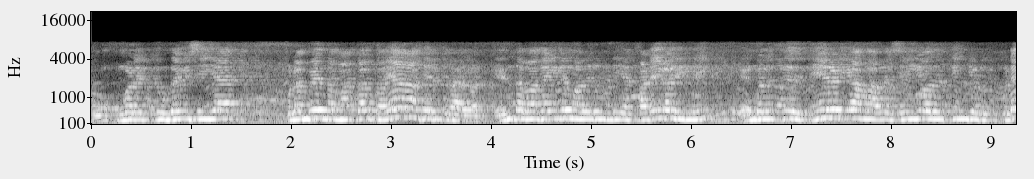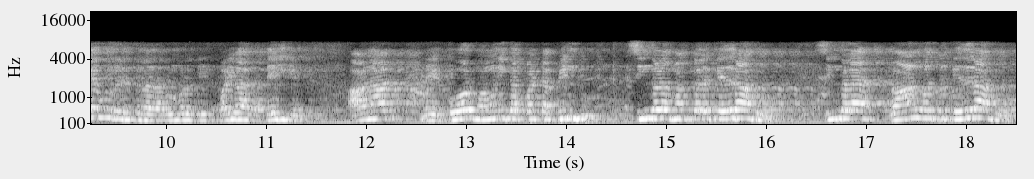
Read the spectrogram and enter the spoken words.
உ- உங்களுக்கு உதவி செய்ய புலம்பெயர்ந்த மக்கள் தயாராக இருக்கிறார்கள். எந்த வகையிலும் அவர்களுடைய கடைகள் இல்லை. எங்களுக்கு நேரடியாக அவர் செய்வதற்கு இங்கே ஒரு இடையூறு இருக்கிறது. அது உங்களுக்கு வடிவாக தெரியும். ஆனால் போர் மௌனிக்கப்பட்ட பின்பு சிங்கள மக்களுக்கு எதிராகவும் சிங்கள இராணுவத்துக்கு எதிராகவும்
